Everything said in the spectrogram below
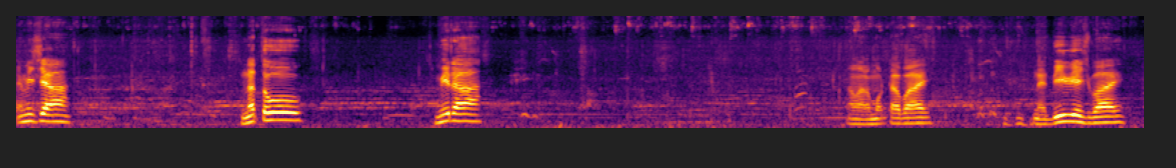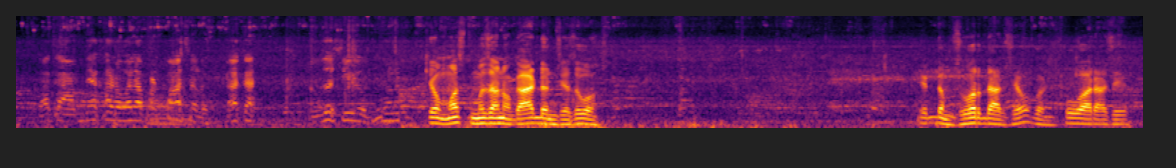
અમીષા નતુ. મીરા. અમારા મોટા ભાઈ ને દિવ્યેશભાઈ કેવો મસ્ત મજાનો ગાર્ડન છે, જુઓ. એકદમ જોરદાર છે હો, પણ ફુવારા છે.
